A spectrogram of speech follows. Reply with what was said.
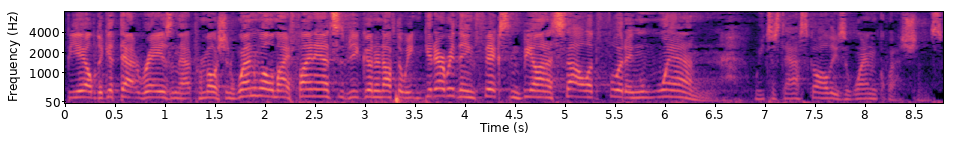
be able to get that raise and that promotion? When will my finances be good enough that we can get everything fixed and be on a solid footing? When? We just ask all these when questions.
